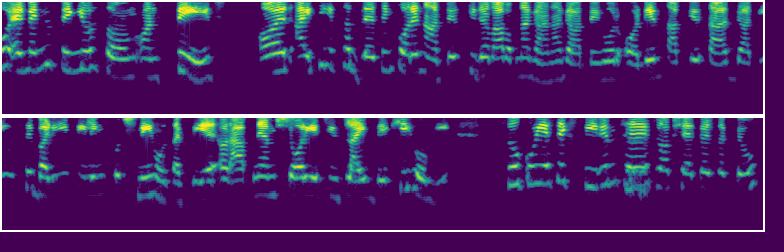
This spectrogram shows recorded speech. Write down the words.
हो and when you sing your song on stage और I think it's a blessing for an artist कि जब आप अपना गाना गाते हो और ऑडियंस आपके साथ गाती है उससे बड़ी फीलिंग कुछ नहीं हो सकती है और आपने आई एम श्योर ये चीज़ लाइव देखी होगी। सो so, कोई ऐसा एक्सपीरियंस है जो आप शेयर कर सकते हो?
